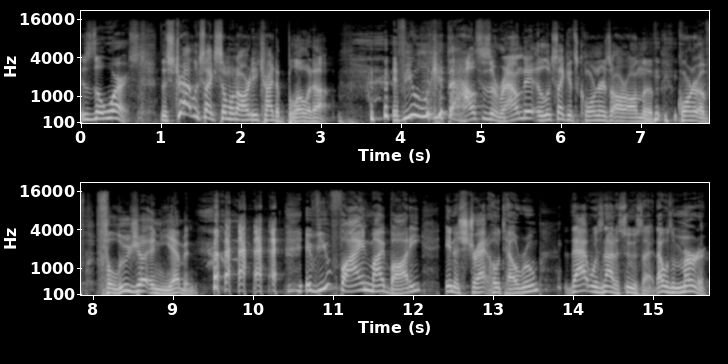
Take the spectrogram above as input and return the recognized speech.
was the worst. The Strat looks like someone already tried to blow it up. if you look at the houses around it, it looks like its corners are on the corner of Fallujah and Yemen. If you find my body in a Strat hotel room, that was not a suicide. That was a murder.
